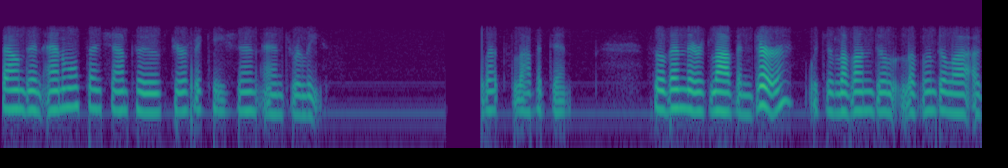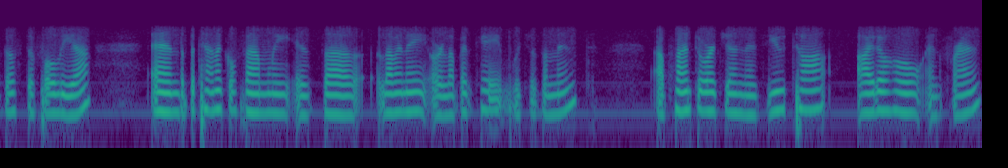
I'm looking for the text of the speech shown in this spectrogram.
Found in animal scent shampoos, purification, and release. That's lavandin. So then there's lavender, which is Lavandula, Lavandula augustifolia, and the botanical family is the Laminae or Labicae, which is a mint. Uh, plant origin is Utah, Idaho, and France.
